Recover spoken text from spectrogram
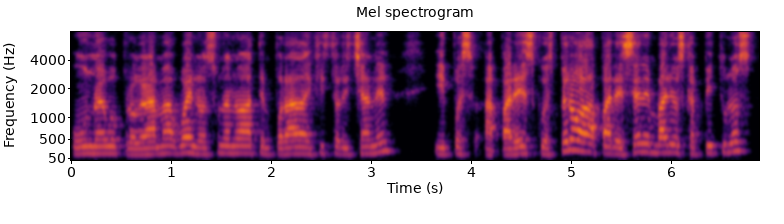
un nuevo programa, bueno, es una nueva temporada en History Channel y pues aparezco, espero aparecer en varios capítulos,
